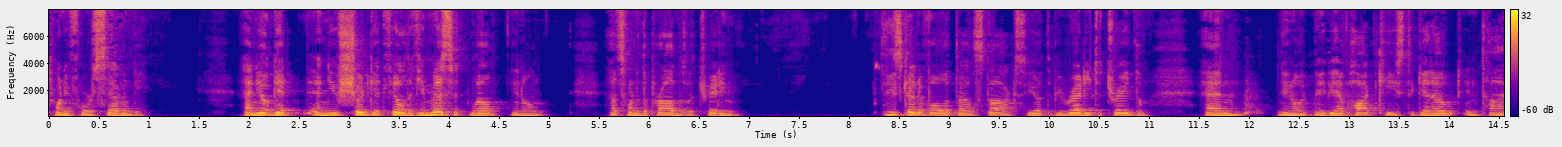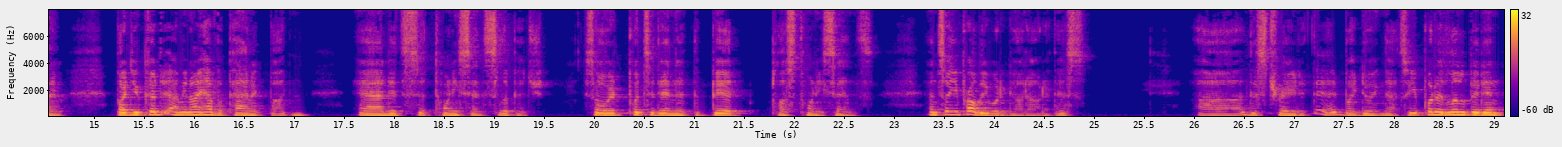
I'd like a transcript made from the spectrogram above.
2470 and you'll get and you should get filled. If you miss it well you know that's one of the problems with trading these kind of volatile stocks. You have to be ready to trade them. And you know maybe have hotkeys to get out in time. But you could i mean i have a panic button and it's a 20 cent slippage. So it puts it in at the bid plus 20 cents. And so you probably would have got out of this. uh, this trade by doing that. So you put a little bit in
